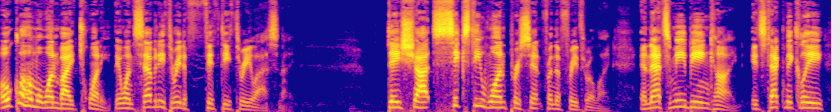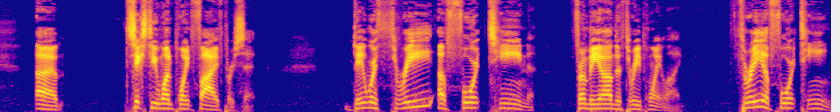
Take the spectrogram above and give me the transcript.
Oklahoma won by 20. They won 73 to 53 last night. They shot 61% from the free throw line, and that's me being kind. It's technically uh, 61.5%. They were 3 of 14 from beyond the three point line. 3 of 14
